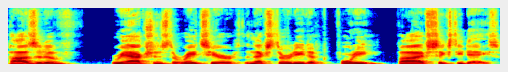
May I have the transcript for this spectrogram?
positive reactions to rates here the next 30 to 45, 60 days.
